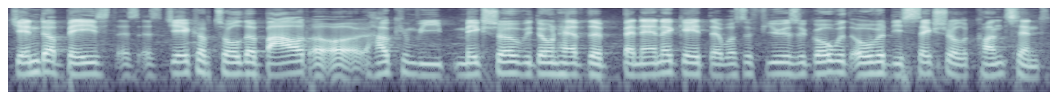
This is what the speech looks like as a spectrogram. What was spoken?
gender based, as, as Jacob told about, or, or how can we make sure we don't have the banana gate that was a few years ago with overly sexual content.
